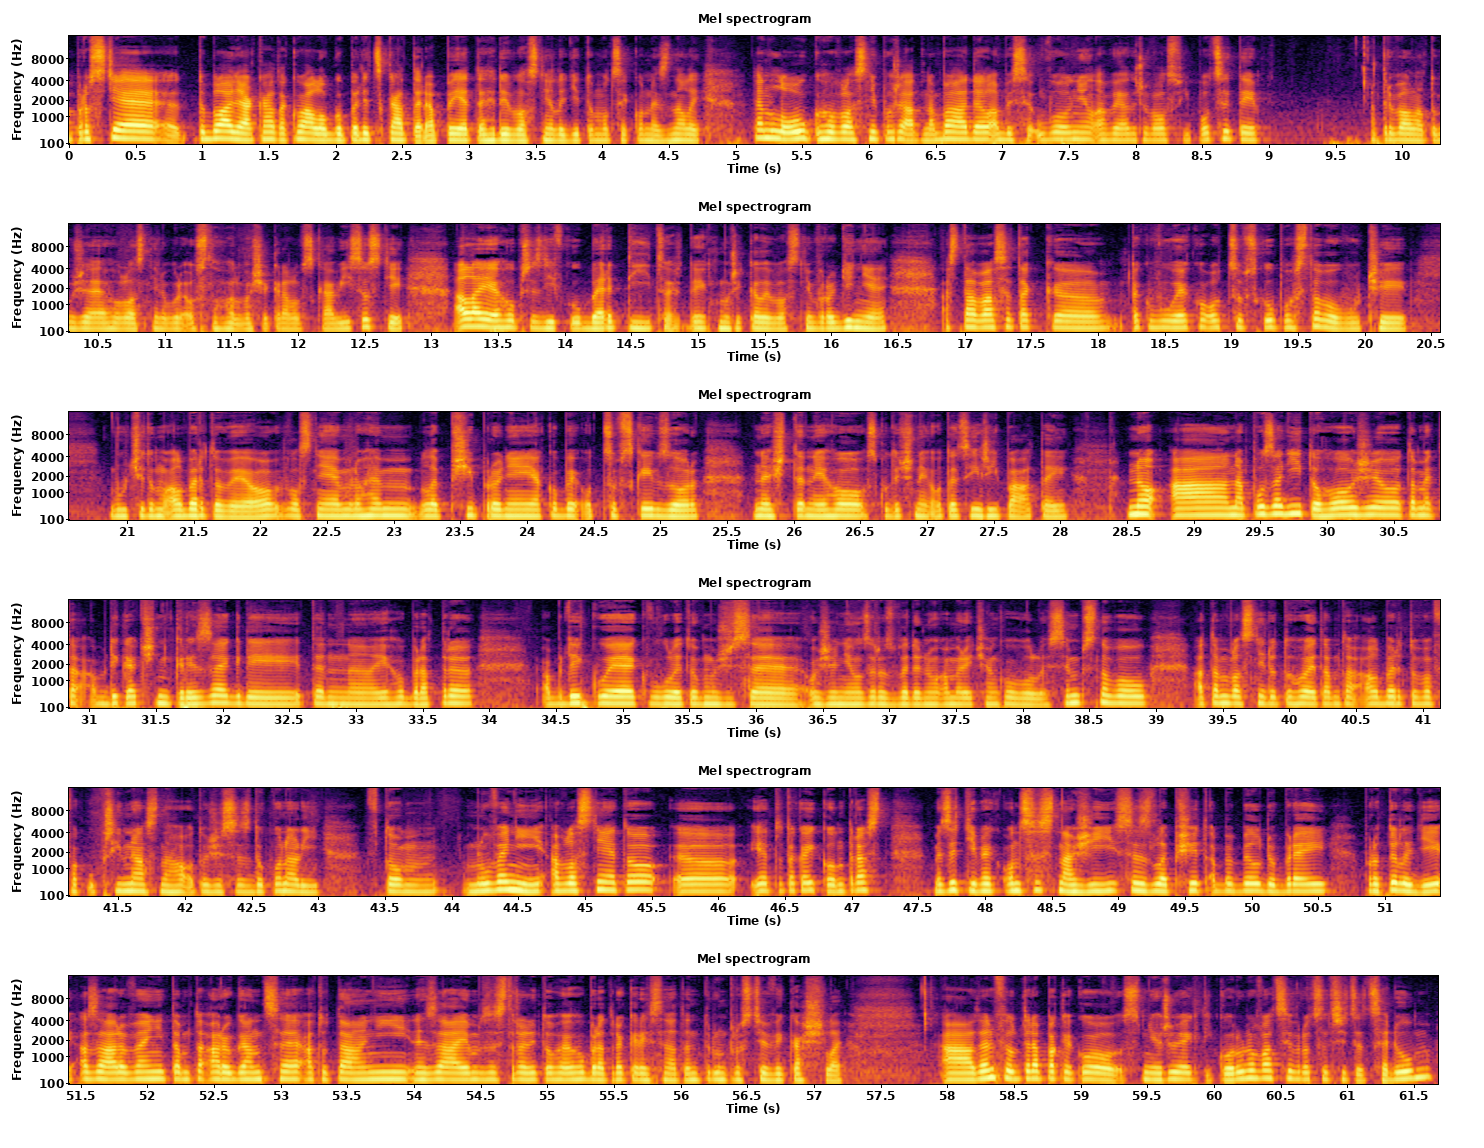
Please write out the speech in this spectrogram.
Prostě to byla nějaká taková logopedická terapie, tehdy vlastně lidi to moc jako neznali. Ten Louk ho vlastně pořád nabádal, aby se uvolnil a vyjadřoval své pocity a trval na tom, že ho vlastně nebude oslovovat vaše královská výsosti, ale jeho přezdívkou Bertý, což, jak mu říkali vlastně v rodině a stává se tak eh, takovou jako otcovskou postavou vůči vůči tomu Albertovi, jo. Vlastně je mnohem lepší pro něj jakoby otcovský vzor, než ten jeho skutečný otec Jiří Pátej. No a na pozadí toho, že jo, tam je ta abdikační krize, kdy ten jeho bratr abdikuje kvůli tomu, že se oženil s rozvedenou američankou Wally Simpsonovou. A tam vlastně do toho je tam ta Albertova fakt upřímná snaha o to, že se zdokonalí v tom mluvení. A vlastně je to, eh, je to takový kontrast mezi tím, jak on se snaží se zlepšit, aby byl dobrý pro ty lidi a zároveň tam ta arogance a totální nezájem ze strany toho jeho bratra, který se na ten trůn prostě vykašle. A ten film teda pak jako směřuje k té korunovaci v roce 37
